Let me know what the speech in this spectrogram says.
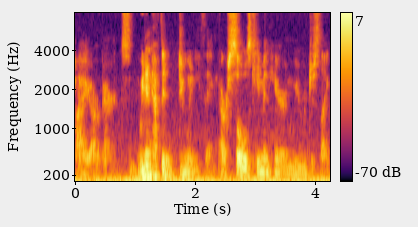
by our parents. We didn't have to do anything. Our souls came in here and we were just like,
